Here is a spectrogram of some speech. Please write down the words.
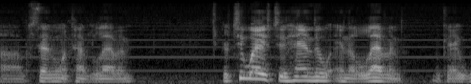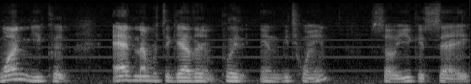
um, 71 times 11. There are two ways to handle an 11. Okay, one you could add numbers together and put it in between. So you could say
